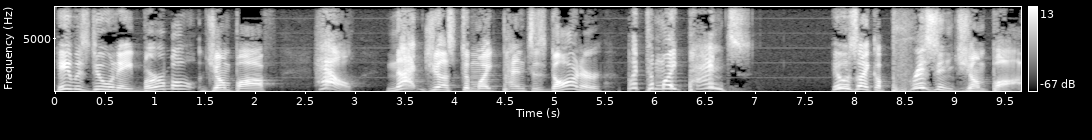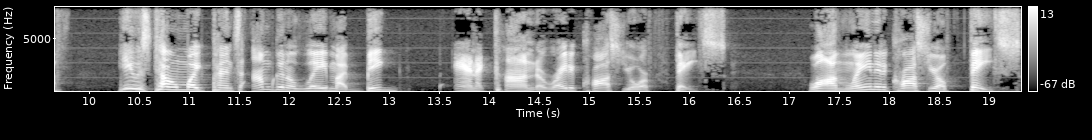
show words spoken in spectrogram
He was doing a verbal jump off. Hell, not just to Mike Pence's daughter, but to Mike Pence. It was like a prison jump off. He was telling Mike Pence, I'm going to lay my big anaconda right across your face. While I'm laying it across your face,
